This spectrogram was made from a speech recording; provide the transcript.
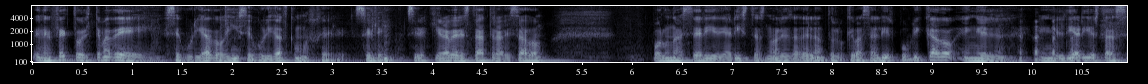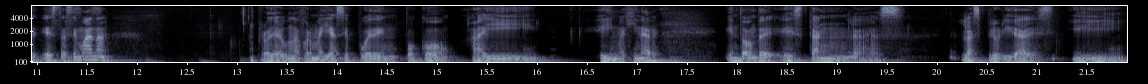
En efecto, el tema de seguridad o inseguridad, como se, se, le, se le quiera ver, está atravesado por una serie de aristas. No les adelanto lo que va a salir publicado en el, en el diario esta, esta semana, pero de alguna forma ya se puede un poco ahí imaginar en dónde están las, las prioridades. Y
